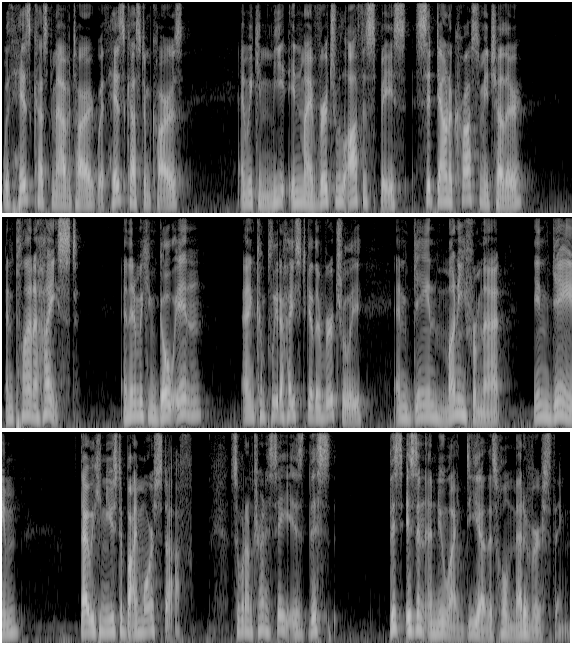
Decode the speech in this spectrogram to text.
with his custom avatar, with his custom cars, and we can meet in my virtual office space, sit down across from each other, and plan a heist. And then we can go in and complete a heist together virtually and gain money from that in game that we can use to buy more stuff. So what I'm trying to say is this this isn't a new idea, this whole metaverse thing.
